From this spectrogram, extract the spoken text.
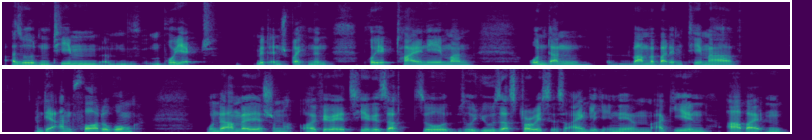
Also ein Team, ähm, ein Projekt mit entsprechenden Projektteilnehmern. Und dann waren wir bei dem Thema der Anforderung. Und da haben wir ja schon häufiger jetzt hier gesagt, so, so User Stories ist eigentlich in dem agilen Arbeiten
